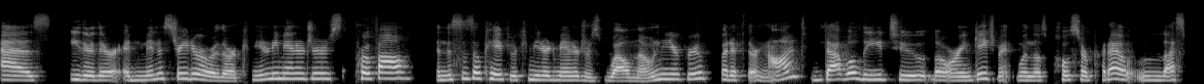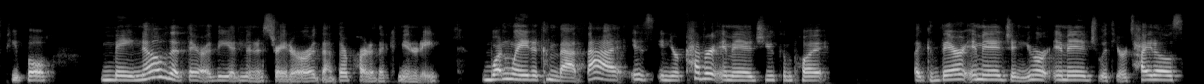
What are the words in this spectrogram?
as either their administrator or their community manager's profile. And this is okay if your community manager is well known in your group, but if they're not, that will lead to lower engagement. When those posts are put out, less people may know that they're the administrator or that they're part of the community. One way to combat that is in your cover image, you can put like their image and your image with your titles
